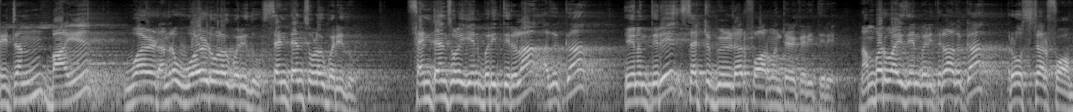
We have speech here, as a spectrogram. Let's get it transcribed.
written by a word ಅಂದ್ರೆ ವರ್ಡ್ ಒಳಗೆ ಬರೀದು ಸೆಂಟೆನ್ಸ್ ಒಳಗೆ ಬರೀದು. ಸೆಂಟೆನ್ಸ್ ಒಳಗೆ ಏನು ಬರೀತಿರಲ್ಲ, ಅದಕ್ಕೆ ಏನಂತೀರಿ? ಸೆಟ್ ಬಿಲ್ಡರ್ ಫಾರ್ಮ್ ಅಂತ ಹೇಳಿ ಕರಿತೀರಿ. ನಂಬರ್ ವೈಸ್ ಏನು ಬರೀತೀರ? ಅದಕ್ಕೆ roster form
